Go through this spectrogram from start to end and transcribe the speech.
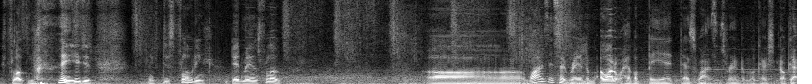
Floating. he just he's just floating. Dead man's float. Uh, why does it say random? Oh, I don't have a bed. That's why it says random location. Okay.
